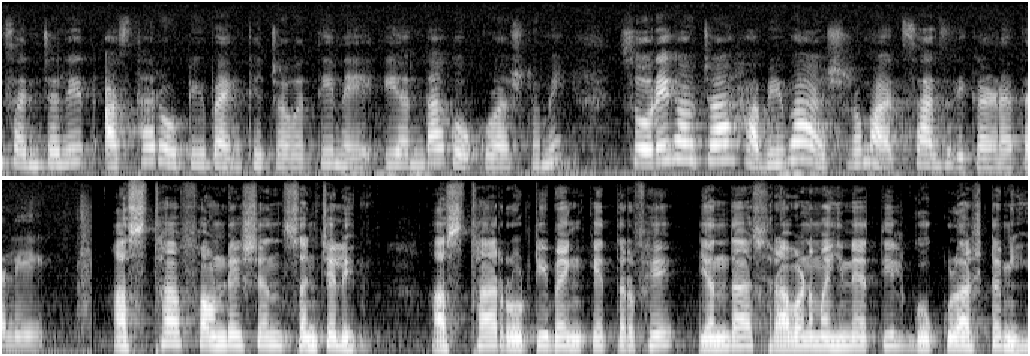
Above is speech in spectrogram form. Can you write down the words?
संचलित आस्था रोटी बँकेच्या वतीने यंदा गोकुळाष्टमी सोरेगावच्या हबीबा आश्रमात साजरी करण्यात आली. आस्था फाउंडेशन संचलित आस्था रोटी बँकेतर्फे यंदा श्रावण महिन्यातील गोकुळाष्टमी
